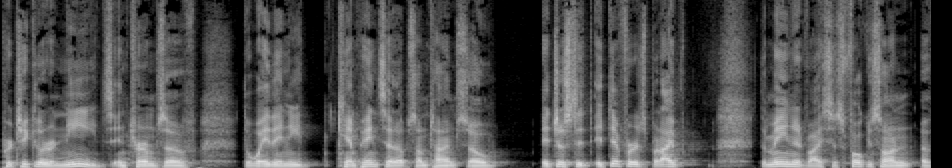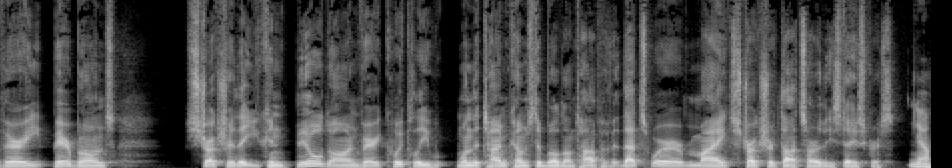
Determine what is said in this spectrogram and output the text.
particular needs in terms of the way they need campaign set up sometimes. So it just it, it differs, but I've the main advice is focus on a very bare bones structure that you can build on very quickly when the time comes to build on top of it. That's where my structured thoughts are these days, Chris. Yeah.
